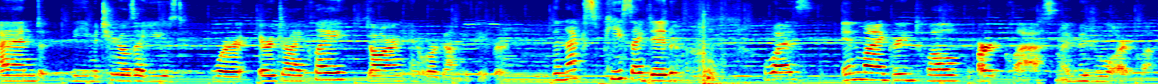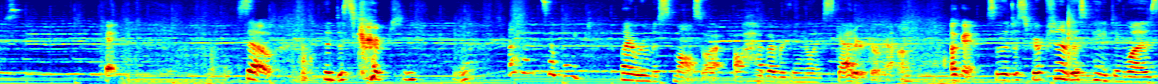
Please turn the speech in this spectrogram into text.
and the materials I used were air dry clay, yarn, and origami paper. The next piece I did was in my grade 12 art class, my visual art class. Okay, so the description, oh, so big. My room is small, so I'll have everything like scattered around. Okay, so the description of this painting was,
